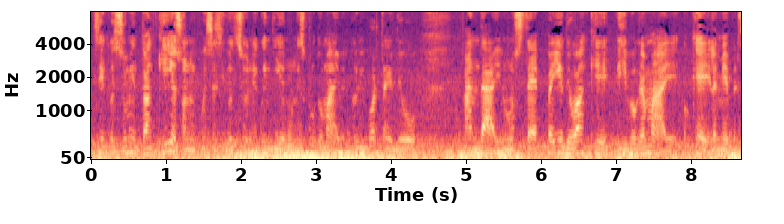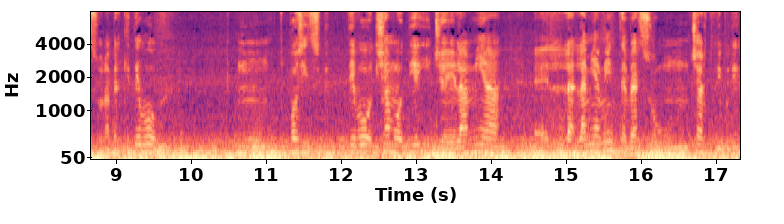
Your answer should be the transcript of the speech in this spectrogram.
se in questo momento anche io sono in questa situazione, quindi io non escludo mai, perché ogni volta che devo andare in uno step, io devo anche riprogrammare, ok, la mia persona, perché devo devo diciamo dirigere la mia, eh, la, la mia, mente verso un certo tipo di,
